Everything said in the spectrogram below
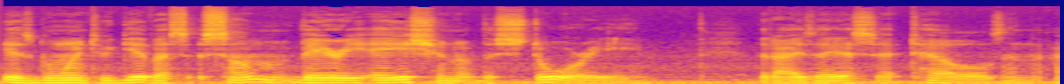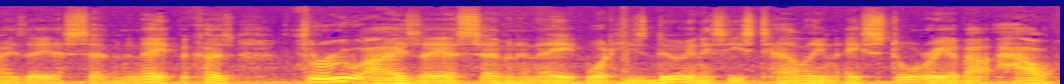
is going to give us some variation of the story that Isaiah tells in Isaiah 7 and 8. Because through Isaiah 7 and 8, what he's doing is he's telling a story about how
